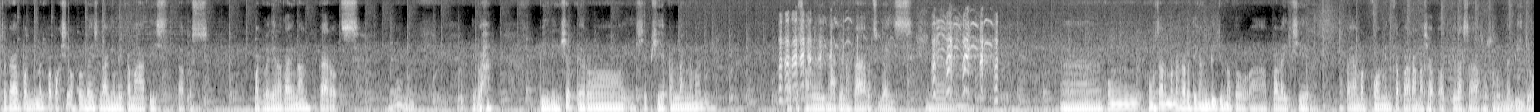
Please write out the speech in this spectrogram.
Tsaka pag nagpapaksiw ako guys, lagi may kamatis. Tapos maglagay na tayo ng carrots. Yun. Di ba? Feeling siya pero chef-chefan lang naman. Tapos haluin natin ng carrots guys. Yan. Ah, kung kung saan man nakarating ang video na to, ah, pa-like, share kaya mag-comment ka para ma-shoutout kita sa susunod na video.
